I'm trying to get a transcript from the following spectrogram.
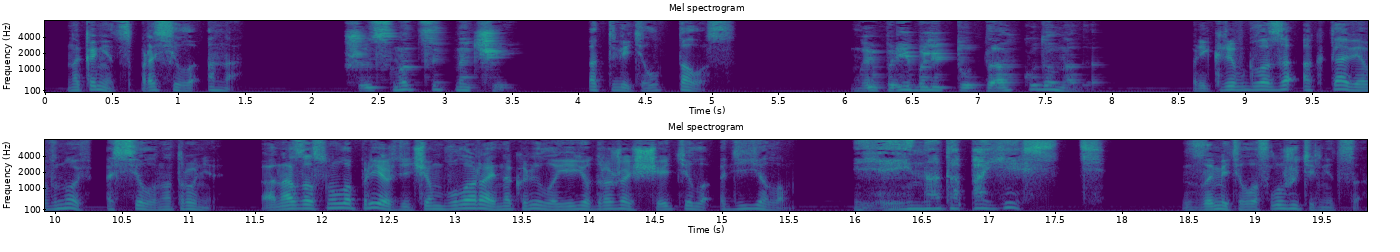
— наконец спросила она. «Шестнадцать ночей», — ответил Талос. «Мы прибыли туда, куда надо». Прикрыв глаза, Октавия вновь осела на троне. Она заснула прежде, чем Вуларай накрыла ее дрожащее тело одеялом. «Ей надо поесть», — заметила служительница.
